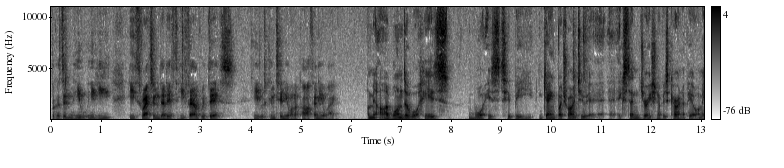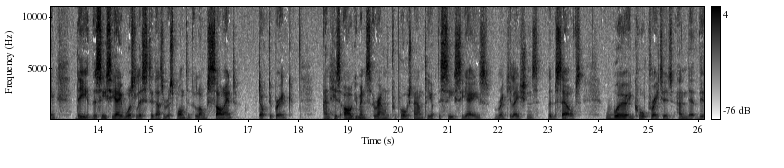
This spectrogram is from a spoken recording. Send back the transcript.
Because didn't he he he threatened that if he failed with this, he would continue on a path anyway. I mean, I wonder what his what is to be gained by trying to extend the duration of his current appeal. I mean, the, the CCA was listed as a respondent alongside Dr. Brink, and his arguments around the proportionality of the CCA's regulations themselves were incorporated, and the, the,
